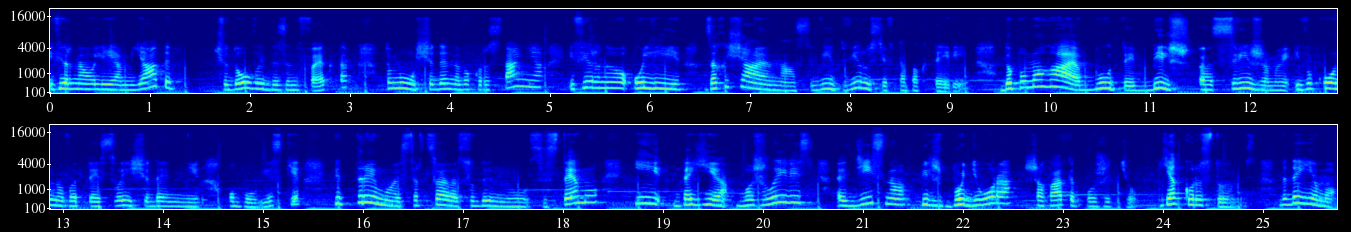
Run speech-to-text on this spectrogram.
Ефірна олія м'яти чудовий дезінфектор, тому щоденне використання ефірної олії захищає нас від вірусів та бактерій, допомагає бути більш е, свіжими і виконувати свої щоденні обов'язки, підтримує серцево-судинну систему і дає можливість е, дійсно більш бодьора шагати по життю. Як користуємось? Додаємо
